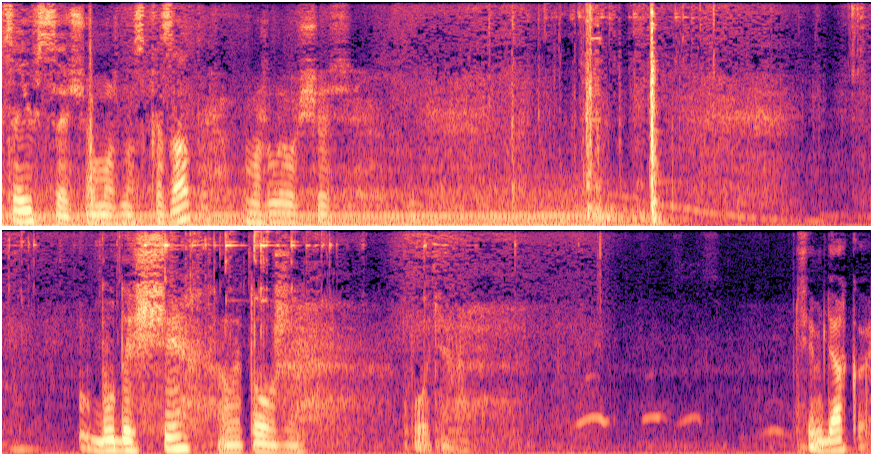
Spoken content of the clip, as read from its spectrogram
це і все, що можна сказати. Можливо, щось буде ще, але то вже потім. Всім дякую.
